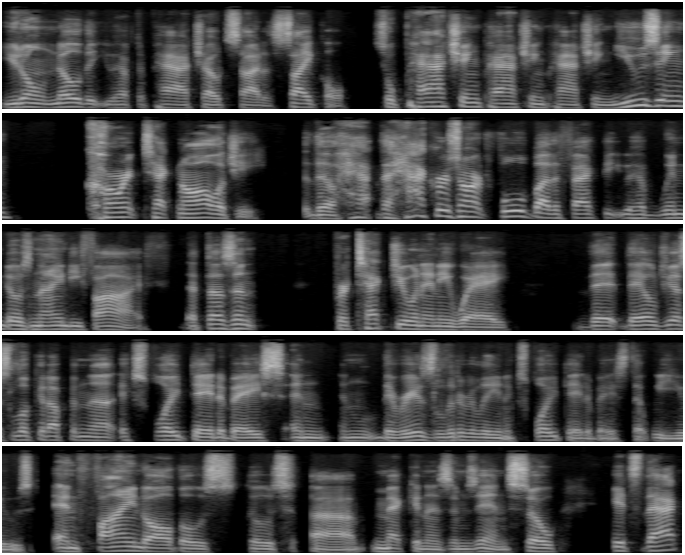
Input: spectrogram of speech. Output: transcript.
you don't know that you have to patch outside of the cycle. So patching, patching, patching, using current technology the ha- the hackers aren't fooled by the fact that you have Windows 95. That doesn't protect you in any way. That they'll just look it up in the exploit database, and, and there is literally an exploit database that we use, and find all those those uh, mechanisms in. So it's that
